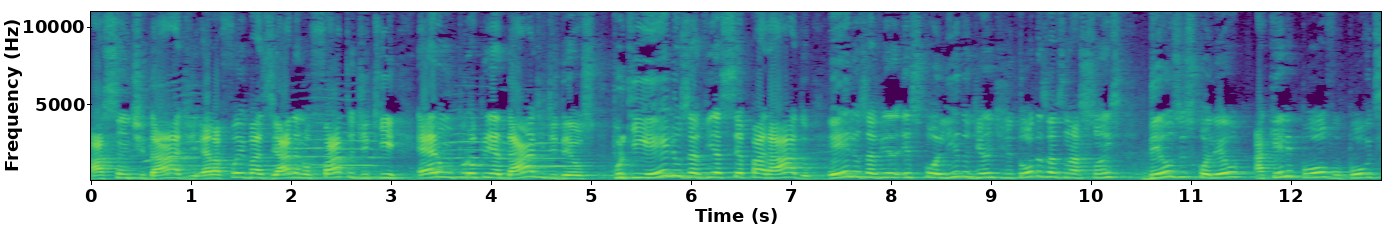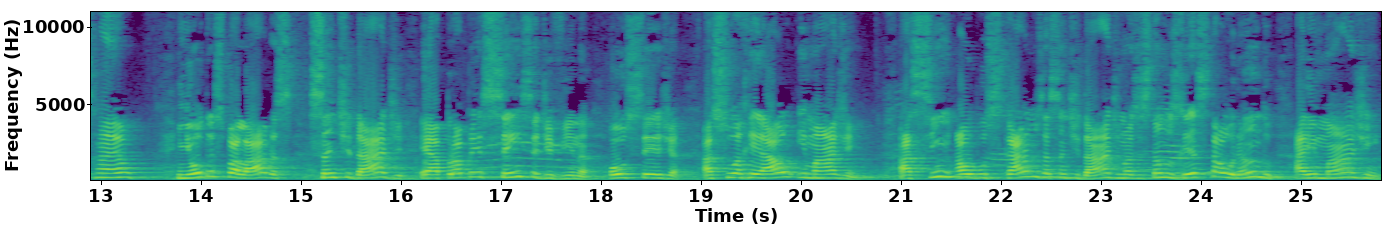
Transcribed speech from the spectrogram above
a santidade, ela foi baseada no fato de que eram propriedade de Deus, porque ele os havia separado, ele os havia escolhido diante de todas as nações, Deus escolheu aquele povo, o povo de Israel. Em outras palavras, santidade é a própria essência divina, ou seja, a sua real imagem. Assim, ao buscarmos a santidade, nós estamos restaurando a imagem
